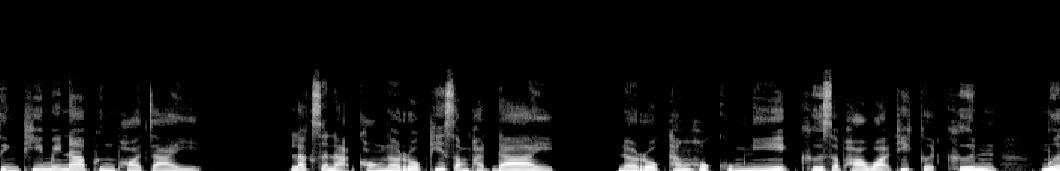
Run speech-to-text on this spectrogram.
สิ่งที่ไม่น่าพึงพอใจ ลักษณะของนรกที่สัมผัสได้ นรกทั้งหกขุมนี้คือสภาวะที่เกิดขึ้น เมื่อ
